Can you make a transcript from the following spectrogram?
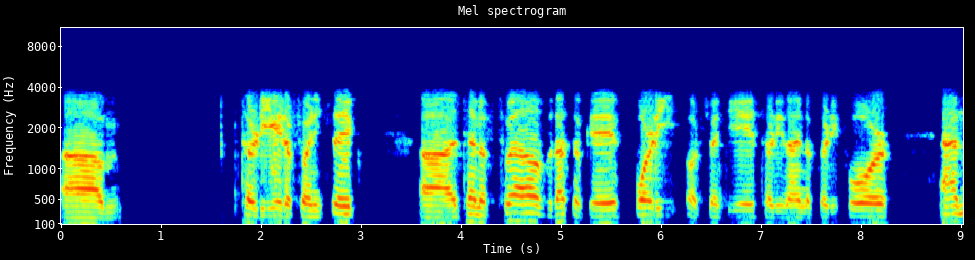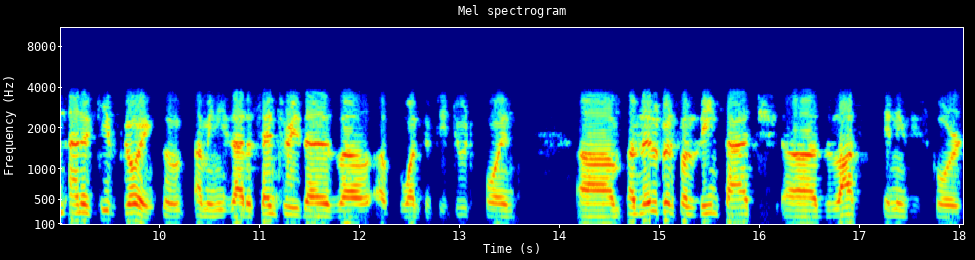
um, 38 of 26, uh, 10 of 12, but that's okay. 40 of 28, 39 of 34, and and it keeps going. So I mean, he's had a century there as well of 152 points. Um, a little bit of a lean patch. Uh, the last innings he scored,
